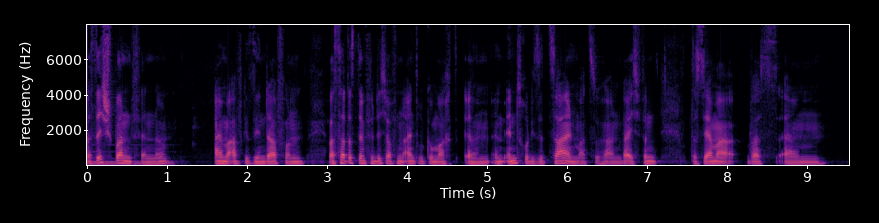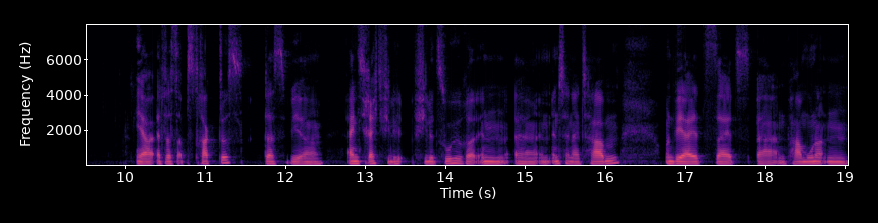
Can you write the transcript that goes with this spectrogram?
Was ich spannend fände, einmal abgesehen davon, was hat es denn für dich auf den Eindruck gemacht, ähm, im Intro diese Zahlen mal zu hören? Weil ich finde, das ist ja mal was, ähm, ja, etwas Abstraktes, dass wir eigentlich recht viele, viele Zuhörer in, äh, im Internet haben und wir jetzt seit äh, ein paar Monaten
